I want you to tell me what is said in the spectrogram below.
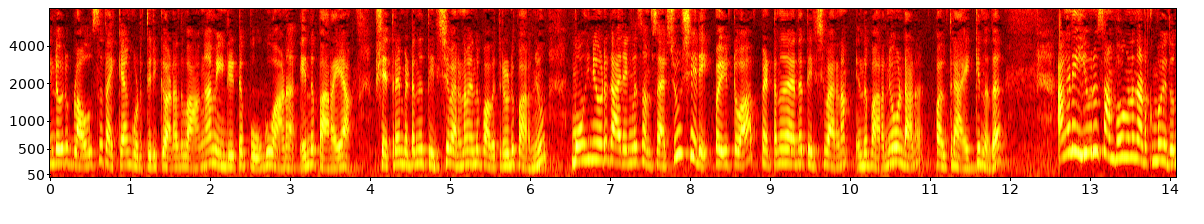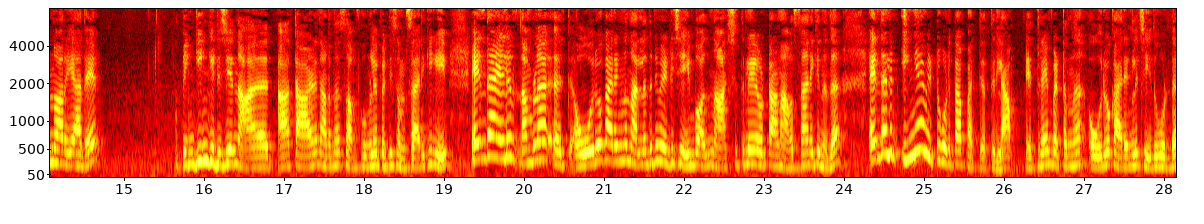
എന്റെ ഒരു ബ്ലൗസ് തയ്ക്കാൻ കൊടുത്തിരിക്കുകയാണ്. അത് വാങ്ങാൻ വേണ്ടിയിട്ട് പോകുവാണ് എന്ന് പറയാം. പക്ഷെ എത്രയും പെട്ടെന്ന് തിരിച്ചു വരണം എന്ന് പവിത്രയോട് പറഞ്ഞു. മോഹിനിയോട് കാര്യങ്ങൾ സംസാരിച്ചു. ശരി പോയിട്ട് വാ. പെട്ടെന്ന് തന്നെ തിരിച്ചു വരണം എന്ന് പറഞ്ഞുകൊണ്ടാണ് പവിത്ര അയക്കുന്നത് അങ്ങനെ ഈ ഒരു സംഭവങ്ങൾ നടക്കുമ്പോൾ ഇതൊന്നും അറിയാതെ പിങ്കിങ് ഗിരിജയൻ ആ താഴെ നടന്ന സംഭവങ്ങളെ പറ്റി സംസാരിക്കുകയും എന്തായാലും നമ്മൾ ഓരോ കാര്യങ്ങളും നല്ലതിന് വേണ്ടി ചെയ്യുമ്പോൾ അത് നാശത്തിലോട്ടാണ് അവസാനിക്കുന്നത്. എന്തായാലും ഇങ്ങനെ വിട്ടുകൊടുത്താൽ പറ്റത്തില്ല. എത്രയും പെട്ടെന്ന് ഓരോ കാര്യങ്ങൾ ചെയ്തുകൊണ്ട്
